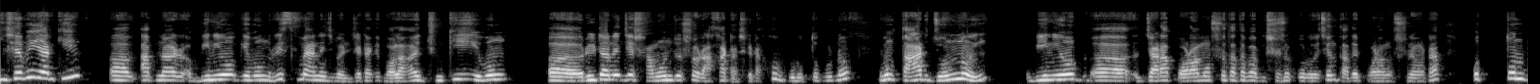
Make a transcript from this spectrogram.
হিসেবেই আর কি আপনার বিনিয়োগ এবং রিস্ক ম্যানেজমেন্ট যেটাকে বলা হয়, ঝুঁকি এবং রিটার্নের যে সামঞ্জস্য রাখাটা, সেটা খুব গুরুত্বপূর্ণ এবং তার জন্যই বিনিয়োগ যারা পরামর্শদাতা বা বিশেষজ্ঞ রয়েছেন, তাদের পরামর্শ নেওয়াটা অত্যন্ত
